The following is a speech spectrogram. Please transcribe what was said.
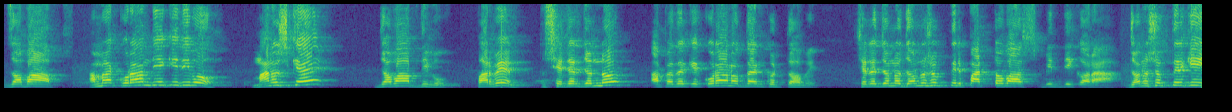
জবাব। আমরা কোরআন দিয়ে কি দিব? মানুষকে জবাব দিব। পারবেন? তো সেটার জন্য আপনাদেরকে কোরআন অধ্যয়ন করতে হবে। সেটার জন্য জনশক্তির পাঠ্যবাস বৃদ্ধি করা। জনশক্তির কি?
